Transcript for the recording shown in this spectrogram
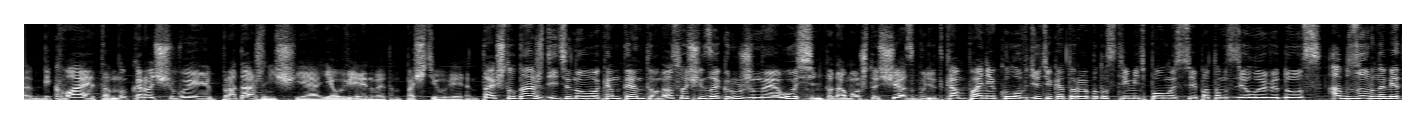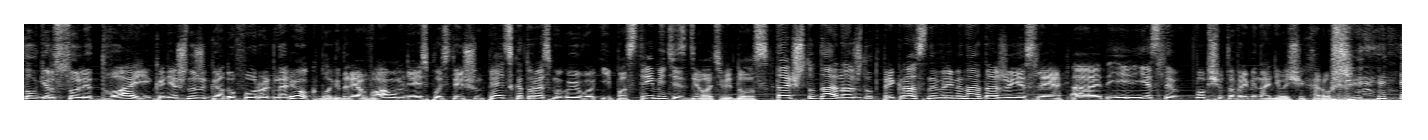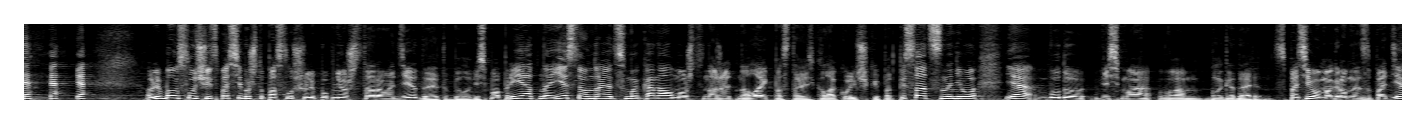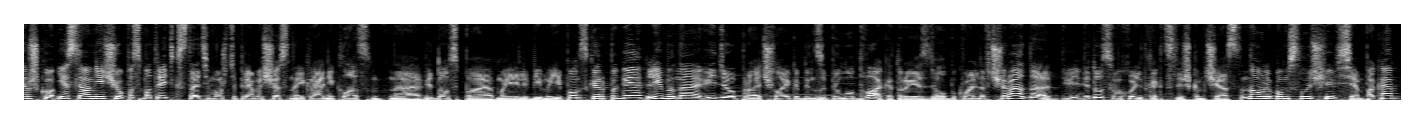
биквайтом. Ну, короче, вы продажничьи, я, я уверен в этом, почти уверен. Так что да, ждите нового контента. У нас очень загруженная осень, потому что сейчас будет компания Call of Duty, которую я буду стримить полностью и потом сделаю видос. Обзор на Metal Gear Solid 2 и, конечно же, God of War Ragnarok. Благодаря вам у меня есть PlayStation 5, с которой я смогу его и постримить, и сделать видос. Так что да, нас ждут прекрасные времена, даже если, э, если, в общем-то, времена не очень хорошие. В любом случае, спасибо, что послушали бубнеж старого деда, это было весьма приятно. Если вам нравится мой канал, можете нажать на лайк, поставить колокольчик и подписаться на него. Я буду весьма вам благодарен. Спасибо вам огромное за поддержку. Если вам нечего посмотреть, кстати, можете прямо сейчас на экране клацнуть на видос по моей любимой японской РПГ, либо на видео про Человека-бензопилу 2, который я сделал буквально вчера. Да, видосы выходят как-то слишком часто. Но в любом случае, всем пока.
